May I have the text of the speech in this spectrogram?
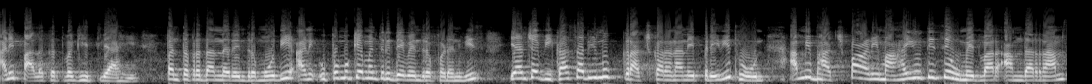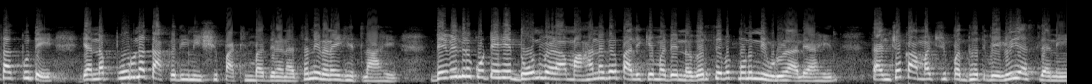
आणि पालकत्व घेतले आहे. पंतप्रधान नरेंद्र मोदी आणि उपमुख्यमंत्री देवेंद्र फडणवीस यांच्या विकासाभिमुख राजकारणाने प्रेरित होऊन आम्ही भाजपा आणि महायुतीचे उमेदवार आमदार राम सातपुते यांना पूर्ण ताकदीनिशी पाठिंबा देण्याचा निर्णय घेतला आहे. देवेंद्र कोटे हे दोन वेळा महानगरपालिकेमध्ये नगरसेवक म्हणून निवडून आले आहेत. त्यांच्या कामाची पद्धत वेगळी असल्याने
